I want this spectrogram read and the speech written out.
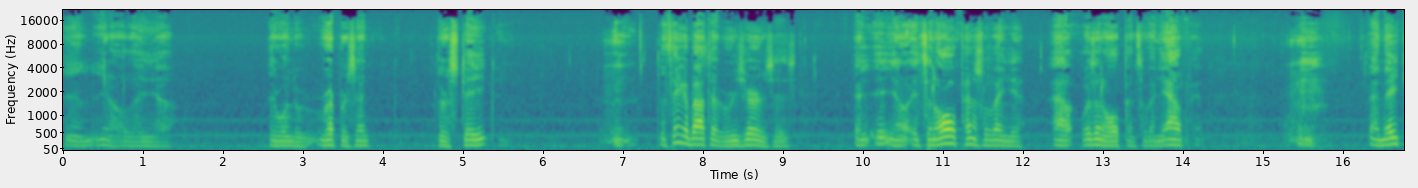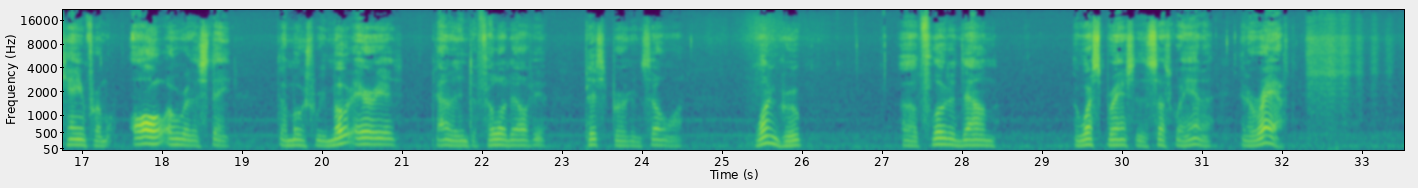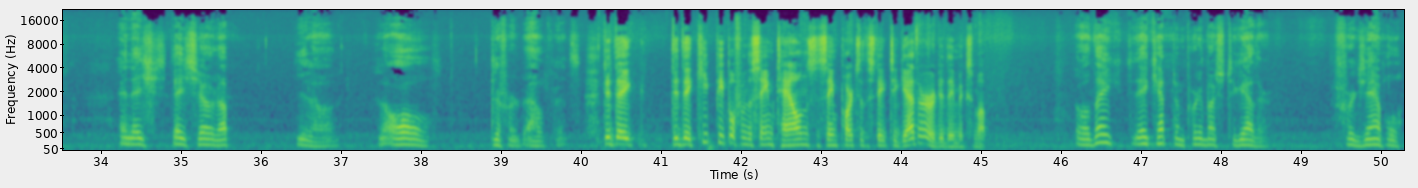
And, you know, they, uh, they wanted to represent their state. the thing about the reserves is, it, you know, it's an all Pennsylvania out, was an all Pennsylvania outfit. and they came from all over the state, the most remote areas down into Philadelphia, Pittsburgh, and so on. One group uh, floated down the west branch of the Susquehanna in a raft. And they, they showed up, you know, in all different outfits. Did they, did they keep people from the same towns, the same parts of the state together, or did they mix them up? Well, they, they kept them pretty much together. For example,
